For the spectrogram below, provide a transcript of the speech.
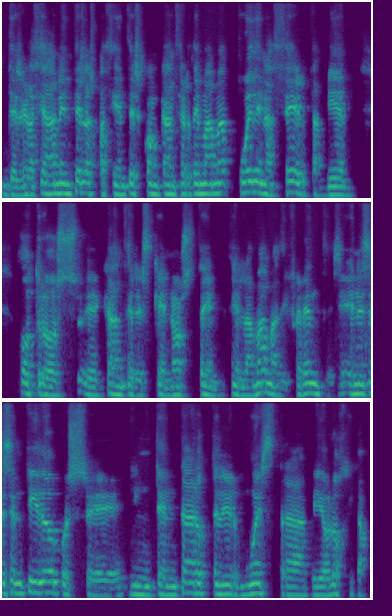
Desgraciadamente, las pacientes con cáncer de mama pueden hacer también otros eh, cánceres que no estén en la mama, diferentes. En ese sentido, pues eh, intentar obtener muestra biológica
